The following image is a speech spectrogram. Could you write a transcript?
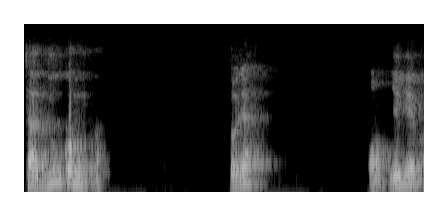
자, 누구 겁니까? 너냐? 어, 얘기해봐.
